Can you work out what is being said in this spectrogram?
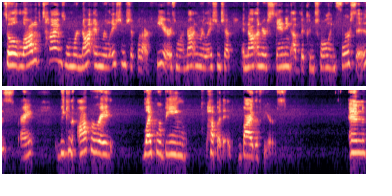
So, a lot of times when we're not in relationship with our fears, when we're not in relationship and not understanding of the controlling forces, right, we can operate like we're being puppeted by the fears. And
